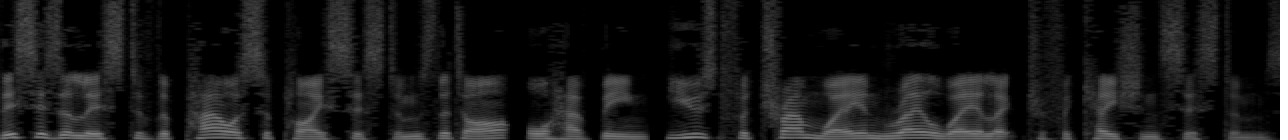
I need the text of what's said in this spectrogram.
This is a list of the power supply systems that are, or have been, used for tramway and railway electrification systems.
